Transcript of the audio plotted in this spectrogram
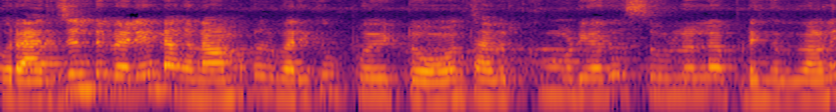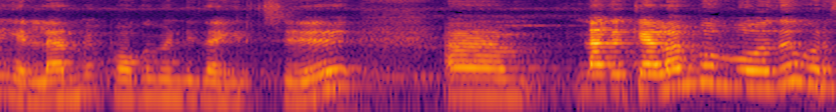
ஒரு அர்ஜெண்ட் வேலையை நாங்கள் நாமக்கல் வரைக்கும் போயிட்டோம். தவிர்க்க முடியாத சூழ்நிலை அப்படிங்கிறதுனால எல்லாருமே போக வேண்டியதாகிருச்சு நாங்கள் கிளம்பும்போது ஒரு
